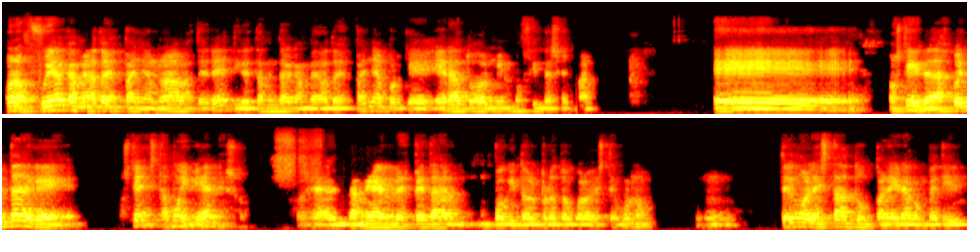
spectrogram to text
Bueno, fui al Campeonato de España, no a la ¿eh? directamente al Campeonato de España porque era todo el mismo fin de semana. Eh, hostia, te das cuenta de que, hostia, está muy bien eso. O sea, también respetar un poquito el protocolo este. Bueno, mm, tengo el estatus para ir a competir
